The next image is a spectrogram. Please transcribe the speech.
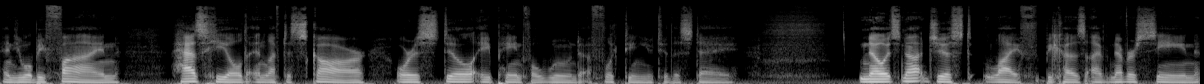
and you will be fine, has healed and left a scar, or is still a painful wound afflicting you to this day? No, it's not just life because I've never seen,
